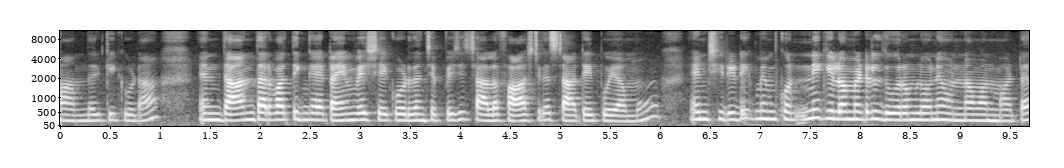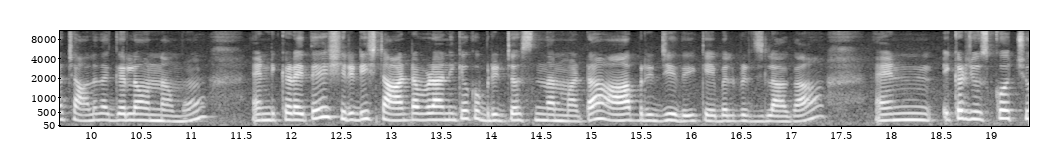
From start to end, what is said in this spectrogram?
మా అందరికీ కూడా. అండ్ దాని తర్వాత ఇంకా టైం వేస్ట్ చేయకూడదని చెప్పేసి చాలా ఫాస్ట్గా స్టార్ట్ అయిపోయాము. అండ్ షిరిడికి మేము కొన్ని కిలోమీటర్ల దూరంలోనే ఉన్నాం అనమాట చాలా దగ్గరలో ఉన్నాము. అండ్ ఇక్కడైతే షిరిడి స్టార్ట్ అవ్వడానికి ఒక బ్రిడ్జ్ వస్తుందన్నమాట. ఆ బ్రిడ్జ్ ఇది కేబుల్ బ్రిడ్జ్ లాగా. అండ్ ఇక్కడ చూసుకోవచ్చు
